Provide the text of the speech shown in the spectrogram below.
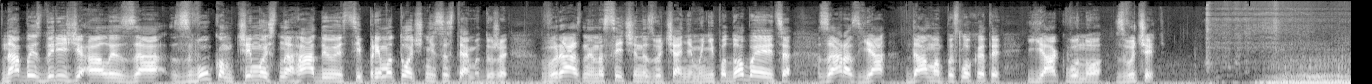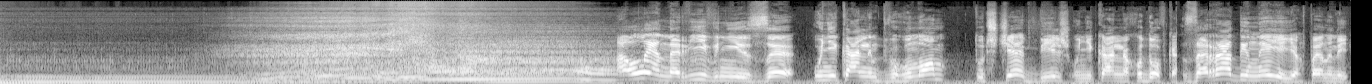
на бездоріжжі, але за звуком чимось нагадує ці прямоточні системи. Дуже виразне насичене звучання. Мені подобається. Зараз я дам вам послухати, як воно звучить. Але на рівні з унікальним двигуном тут ще більш унікальна ходовка. Заради неї, я впевнений,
